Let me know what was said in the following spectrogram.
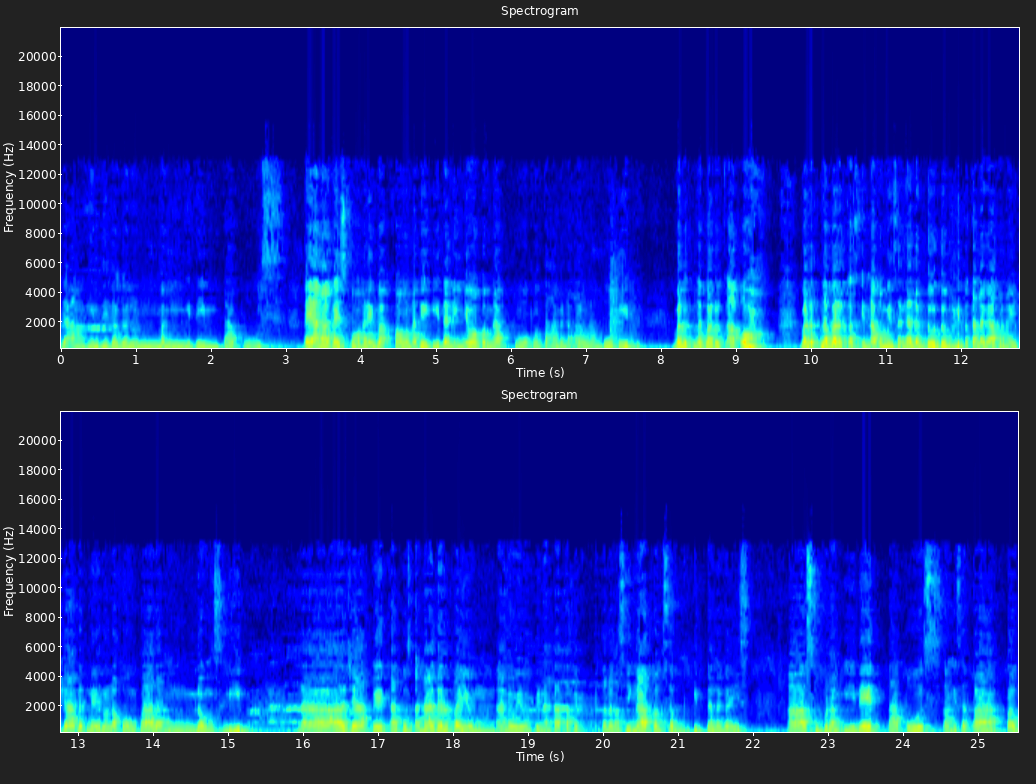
yaang hindi ka ganun mangingitim. Tapos, kaya nga guys, kung halimbawa, kung nakikita ninyo, pag pumupunta kami ng ano ng bukid, balot na balot ako. balot na balot as in ako minsan nga nagdodobli pa talaga ako ng jacket. Mayroon akong parang long sleeve na jacket. Tapos another pa yung ano yung pinantatakip ko talaga. Kasi nga, pag sa bukid talaga guys, ah, sobrang init. Tapos, ang isa pa, pag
